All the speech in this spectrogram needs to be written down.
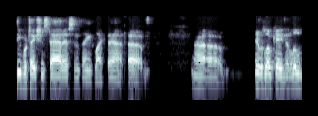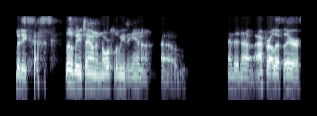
deportation status and things like that. Um, it was located in a little bitty little bitty town in North Louisiana. Um, and then uh, after I left there,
